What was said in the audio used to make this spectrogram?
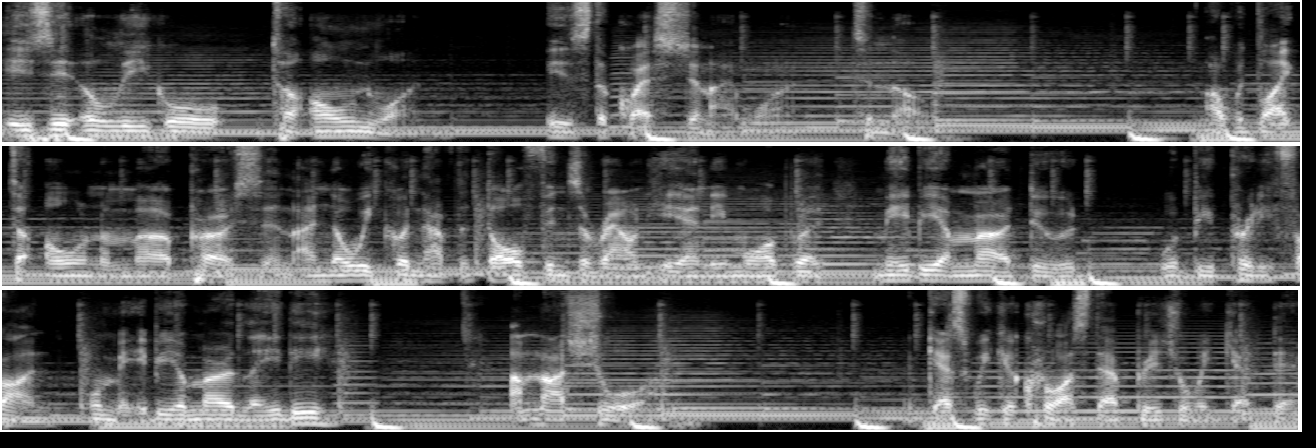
is it illegal to own one is the question i want to know I would like to own a mer person. I know we couldn't have the dolphins around here anymore, but maybe a mer dude would be pretty fun. Or maybe a mer lady. I'm not sure. I guess we could cross that bridge when we get there.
